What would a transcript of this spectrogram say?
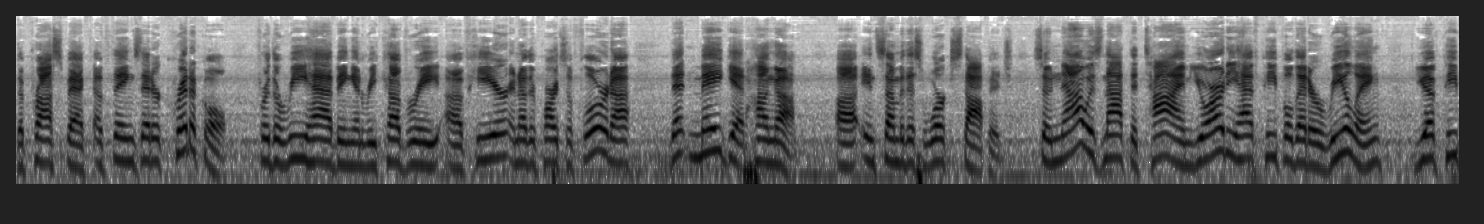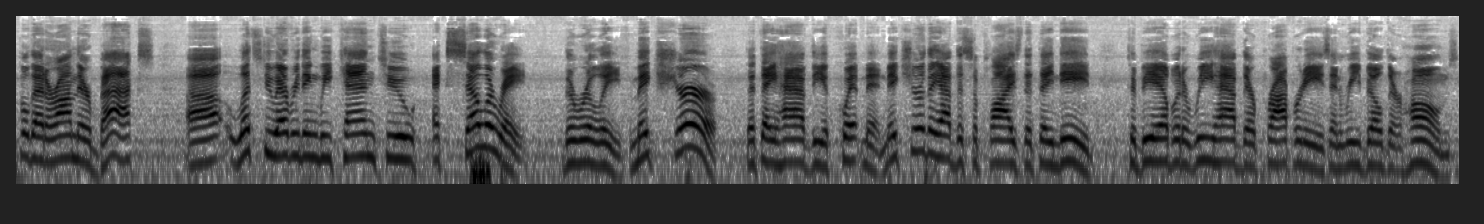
the prospect of things that are critical for the rehabbing and recovery of here and other parts of Florida that may get hung up uh, in some of this work stoppage. So now is not the time. You already have people that are reeling, you have people that are on their backs. Uh, let's do everything we can to accelerate the relief. Make sure that they have the equipment, make sure they have the supplies that they need to be able to rehab their properties and rebuild their homes.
